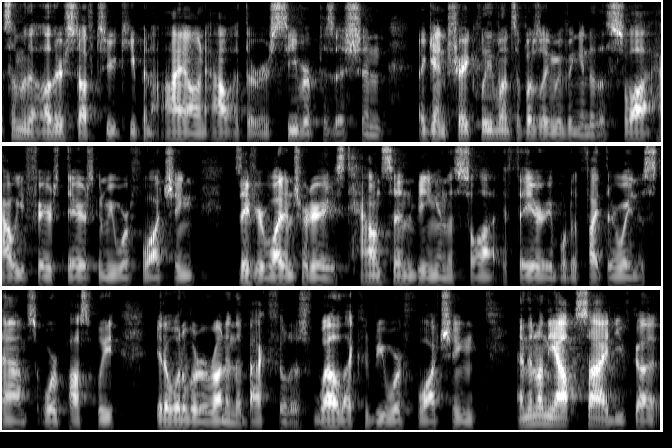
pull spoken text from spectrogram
some of the other stuff to keep an eye on out at the receiver position. Again, Trey Cleveland supposedly moving into the slot. How he fares there is going to be worth watching. Xavier White and Charvarius Townsend being in the slot if they are able to fight their way into snaps or possibly get a little bit of run in the backfield as well. That could be worth watching. And then on the outside, you've got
